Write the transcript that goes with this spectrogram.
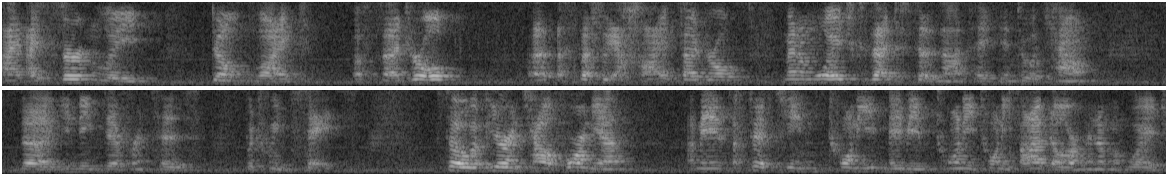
I, I certainly don't like a federal, especially a high federal minimum wage, because that just does not take into account the unique differences between states. So if you're in California, I mean, a 15, 20, maybe 20, 25 dollar minimum wage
